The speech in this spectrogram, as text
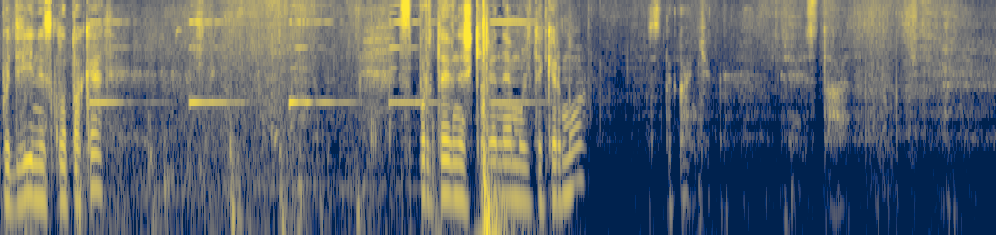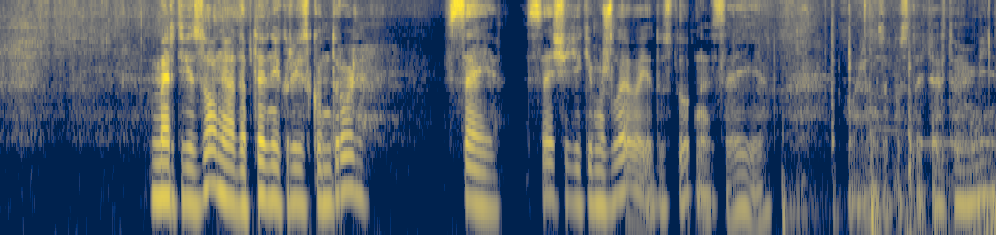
Подвійний склопакет. Спортивне шкіряне мультикермо. Стаканчик. Мертві зони, адаптивний круїз-контроль. Все є. Все, що тільки можливо, є доступне, все є. Можемо запустити автомобіль.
